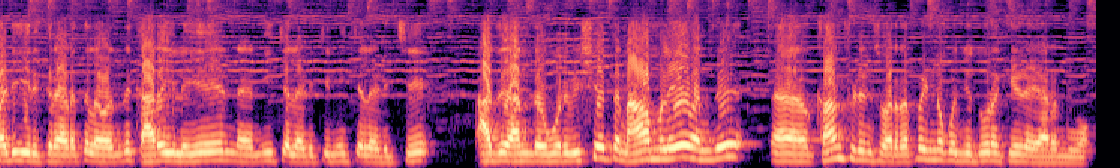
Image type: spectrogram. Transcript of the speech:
படி இருக்கிற இடத்துல வந்து கரையிலேயே நீச்சல் அடித்து நீச்சல் அடித்து அது அந்த ஒரு விஷயத்த நாமளே வந்து கான்ஃபிடென்ஸ் வர்றப்ப இன்னும் கொஞ்சம் தூரம் கீழே இறங்குவோம்.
